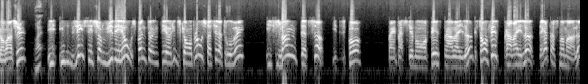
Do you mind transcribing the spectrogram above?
Comprends-tu? Ouais. Il, il dit c'est sur vidéo, c'est pas une, une théorie du complot, c'est facile à trouver. Il se vante de ça. Il dit pas ben parce que mon fils travaille là. Mais son fils travaille là, direct à ce moment-là.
